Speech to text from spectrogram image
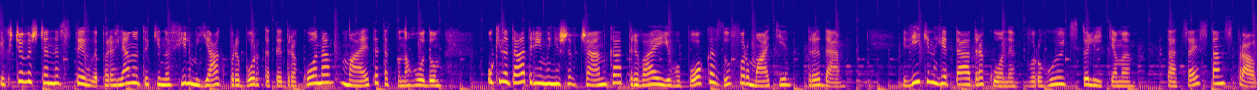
Якщо ви ще не встигли переглянути кінофільм Як приборкати дракона, маєте таку нагоду. У кінотеатрі імені Шевченка триває його показ у форматі 3D. Вікінги та дракони ворогують століттями. Та цей стан справ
